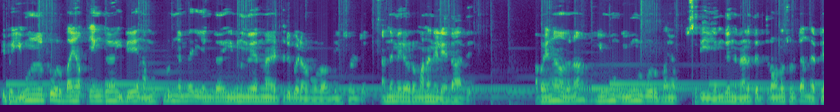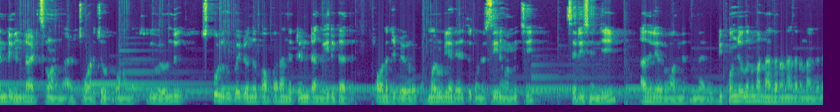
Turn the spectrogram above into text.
இப்போ இவனுங்களுக்கு ஒரு பயம். எங்கே இதே நம்ம பிடுங்க மாரி எங்கே இவனுங்க என்ன எடுத்துகிட்டு போயிடுவானுங்களோ அப்படின்னு சொல்லிட்டு. அந்தமாரி ஒரு மனநிலை தான் அது. அப்போ என்ன ஆகுதுன்னா இவங்க இவங்களுக்கு ஒரு பயம். சரி எங்கே இந்த நிலத்தை எடுத்துருவாங்களோ சொல்லிட்டு அந்த டென்ட்டு கிட்ட அடிச்சிருவானுங்க. அடிச்சு உடச்சி விட்டுருவாங்க ஸோ இவர் வந்து ஸ்கூலுக்கு போயிட்டு வந்து பார்ப்பாரு அந்த டென்ட் அங்கே இருக்காது. உடஞ்சி போய் கொடுக்கும் மறுபடியும் அதை எடுத்து கொஞ்சம் சீரம் அமைச்சு சரி செஞ்சு அதில் இவர் வந்துட்டு இருந்தார். இப்படி கொஞ்சம் கொஞ்சமாக நகர நகர நகர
